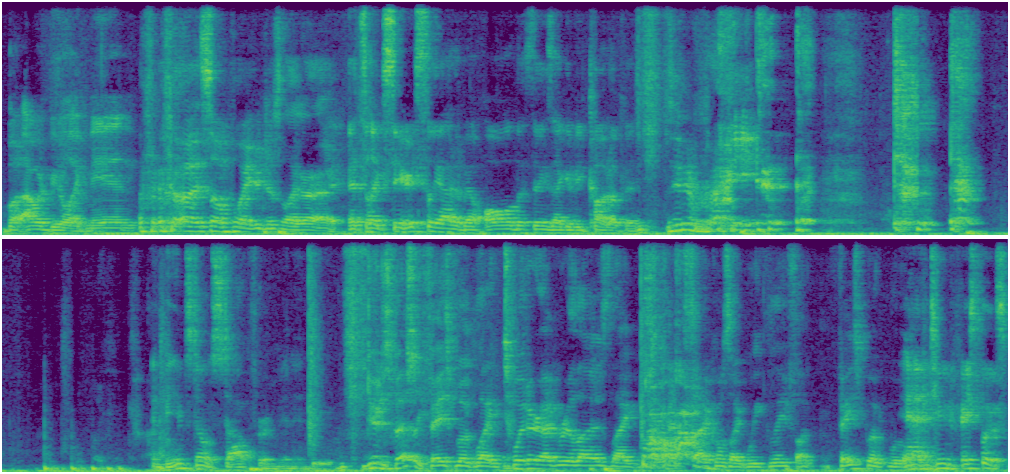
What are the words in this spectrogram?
but I would be like, man, At some point, you're just like, all right, it's like seriously out of all the things I could be caught up in. dude, right? And memes don't stop for a minute, dude. Dude, especially Facebook, like Twitter, I've realized like kind of cycles like weekly. Fuck, Facebook will. Yeah, dude, Facebook's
